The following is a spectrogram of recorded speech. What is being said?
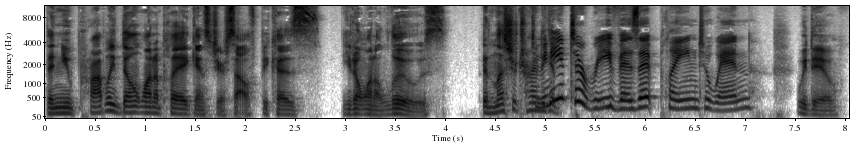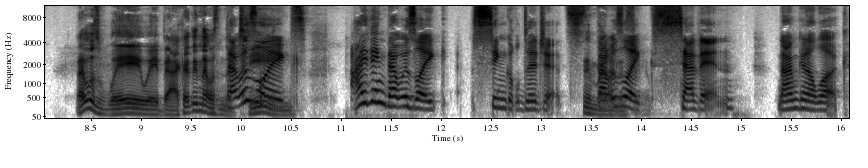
then you probably don't want to play against yourself because you don't want to lose. Unless you're trying Do we to get need to revisit playing to win? We do. That was way, way back. I think that was in the That was like- I think that was like single digits. That was like single. seven. Now I'm gonna look.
